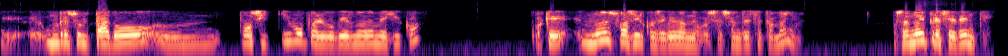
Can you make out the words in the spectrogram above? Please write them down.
eh, un resultado um, positivo para el gobierno de México, porque no es fácil conseguir una negociación de este tamaño. O sea, no hay precedente.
